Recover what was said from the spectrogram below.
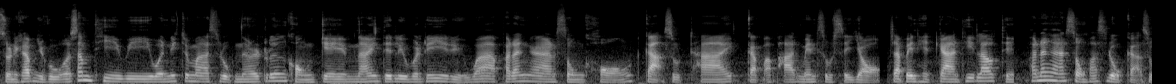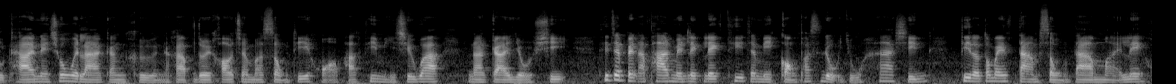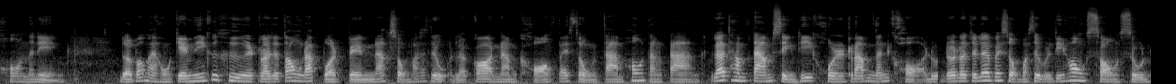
สวัสดีครับ อยู่กับ Awesome TV วันนี้จะมาสรุปในเรื่องของเกม Night Delivery หรือว่าพนักงานส่งของกะสุดท้ายกับอพาร์ตเมนต์สุดสยองจะเป็นเหตุการณ์ที่เล่าถึงพนักงานส่งพัสดุกะสุดท้ายในช่วงเวลากลางคืนนะครับ โดยเขาจะมาส่งที่หอพักที่มีชื่อว่านากาโยชิ ที่จะเป็นอพาร์ตเมนต์เล็ก ๆ ที่จะมีกล่องพัสดุอยู่ 5 ชิ้น ที่เราต้องไปตามส่งตามหมายเลขห้องนั่นเอง โดยเป้าหมายของเกมนี้ก็คือ เราจะต้องรับบทเป็นนักส่งพัสดุ แล้วก็นำของไปส่งตามห้องต่างๆ แล้วทำตามสิ่งที่คนรับนั้นขอด้วยโดยเราจะเลือกไปส่งพัสดุที่ห้อง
